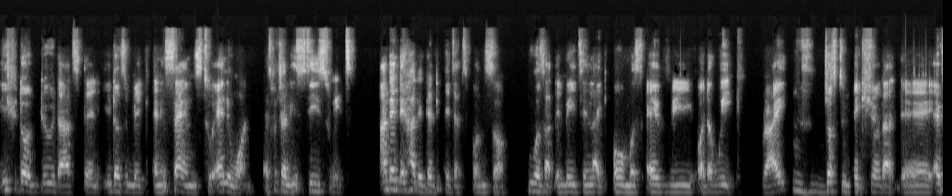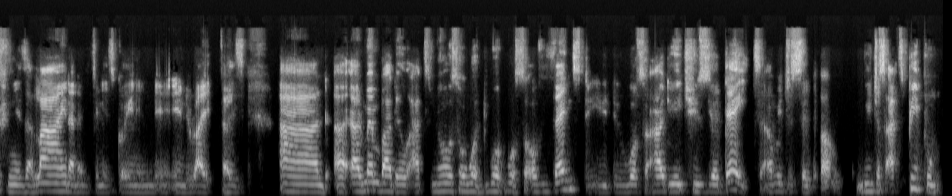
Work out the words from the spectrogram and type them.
if you don't do that, then it doesn't make any sense to anyone, especially C-suite. And then they had a dedicated sponsor who was at the meeting like almost every other week, right? Mm-hmm. Just to make sure that the, everything is aligned and everything is going in, in, in the right place. And I, I remember they'll ask me oh, also, what, what what sort of events do you do? What how do you choose your date? And we just said, oh, we just asked people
